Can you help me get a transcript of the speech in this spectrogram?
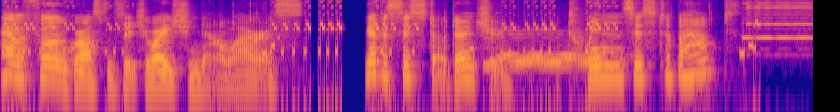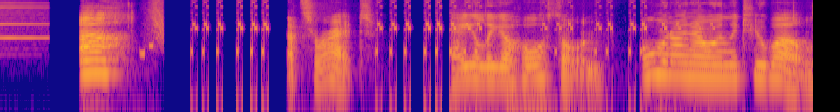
I have a firm grasp of the situation now, Iris. You have a sister, don't you? A twin sister, perhaps? Ah, that's right. Dahlia Hawthorne. A woman I know only too well.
